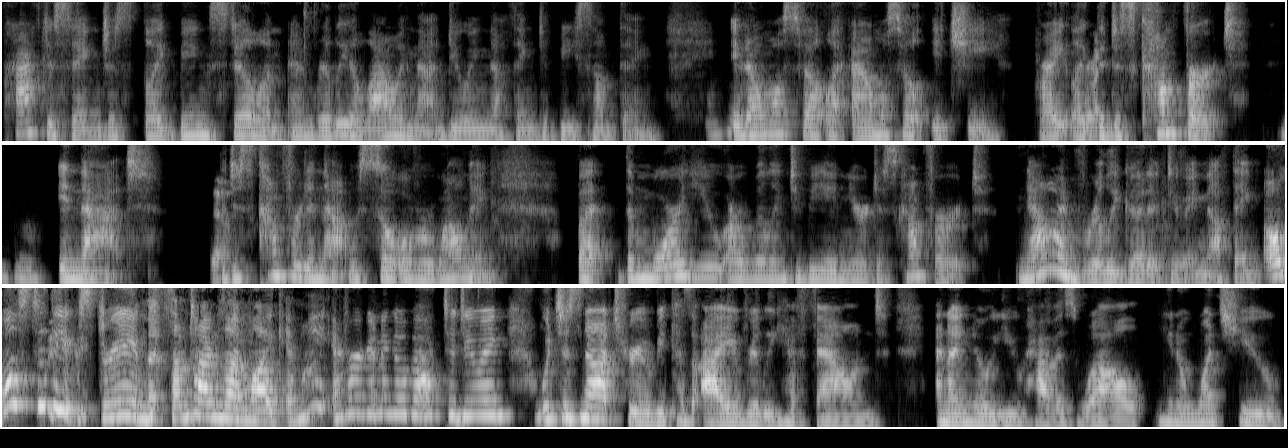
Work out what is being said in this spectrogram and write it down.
practicing just like being still and, and really allowing that doing nothing to be something mm-hmm. it almost felt like i almost felt itchy right like right. the discomfort mm-hmm. in that yeah. the discomfort in that was so overwhelming but the more you are willing to be in your discomfort now I'm really good at doing nothing, almost to the extreme that sometimes I'm like, am I ever going to go back to doing? Which is not true because I really have found, and I know you have as well, you know, once you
